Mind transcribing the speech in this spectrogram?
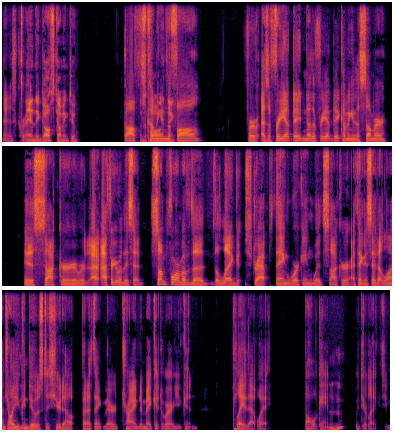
That is correct. And then golf's coming too. Golf's in coming fall, in the fall for as a free update. Another free update coming in the summer is soccer. I, I forget what they said. Some form of the the leg strap thing working with soccer. I think they said at launch all you Mm-hmm. can do is to shoot out, but I think they're trying to make it to where you can play that way the whole game Mm-hmm. with your legs. You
